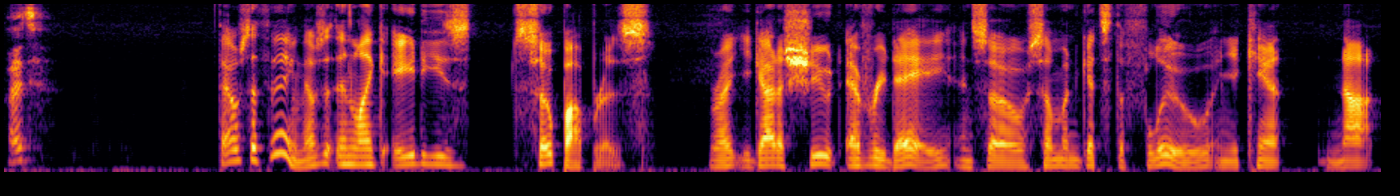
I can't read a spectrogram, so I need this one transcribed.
What? That was the thing. That was in like 80s soap operas, right? You got to shoot every day, and so someone gets the flu, and you can't not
